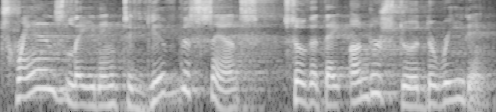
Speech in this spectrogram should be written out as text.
translating to give the sense so that they understood the reading.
